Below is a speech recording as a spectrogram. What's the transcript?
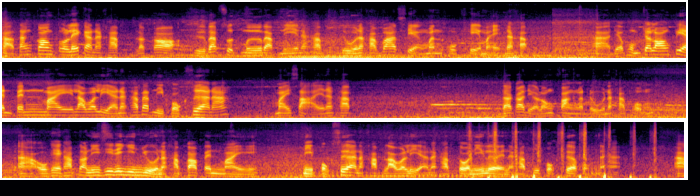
ขาตั้งกล้องตัวเล็กอะนะครับ แล้วก็ถือแบบสุดมือแบบนี้นะครับ ดูนะครับว่าเสียงมันโอเคไหมนะครับอ่าเดี๋ยวผมจะลองเปลี่ยนเป็นไมค์ลาวาเลียนะครับ แบบหนีบปกเสื้อนะ ไมค์สายนะครับ แล้วก็เดี๋ยวลองฟังกันดูนะครับผม อ่าโอเคครับตอนนี้ที่ได้ยินอยู่นะครับก็เป็นไมค์หนีบปกเสื้อนะครับลาวเลียนะครับตัวนี้เลยนะครับที่ปกเสื้อผมนะฮะอ่า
